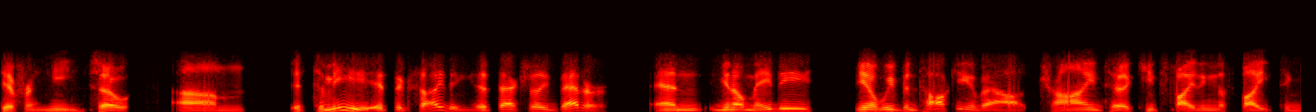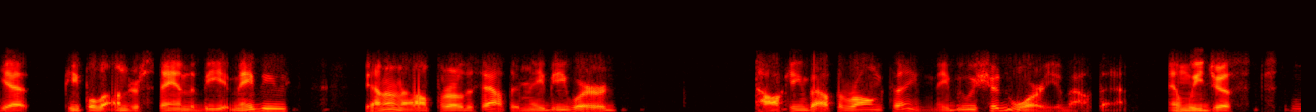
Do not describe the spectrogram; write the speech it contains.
different needs. So um, it to me, it's exciting. It's actually better. And you know maybe you know, we've been talking about trying to keep fighting the fight to get people to understand the be maybe I don't know, I'll throw this out there. Maybe we're talking about the wrong thing. Maybe we shouldn't worry about that. And we just mm-hmm.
